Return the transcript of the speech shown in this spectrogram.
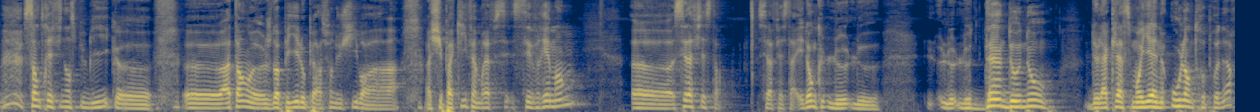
centre et finances publiques. attends, je dois payer l'opération du chibre à, à je sais pas qui. Enfin bref, c'est vraiment, c'est la fiesta, c'est la fiesta. Et donc le, le le, le dindono de la classe moyenne ou l'entrepreneur,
